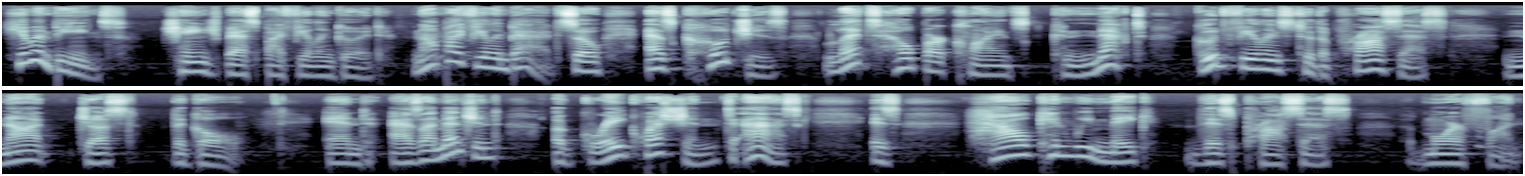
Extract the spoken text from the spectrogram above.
Human beings change best by feeling good, not by feeling bad. So, as coaches, let's help our clients connect good feelings to the process, not just the goal. And as I mentioned, a great question to ask is how can we make this process more fun?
